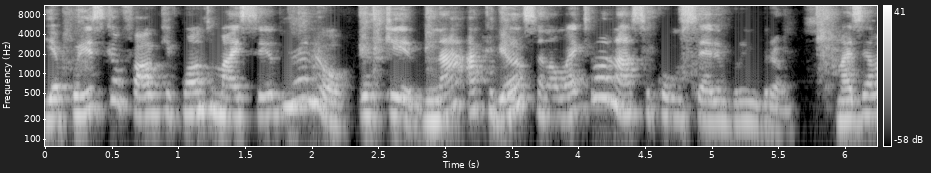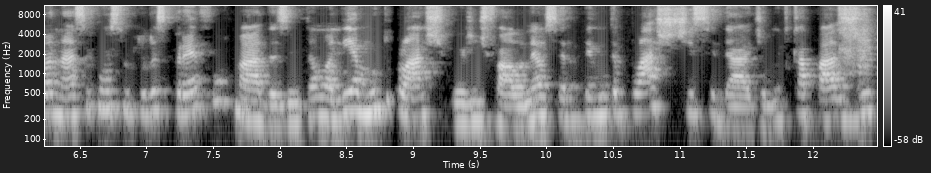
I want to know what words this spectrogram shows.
E é por isso que eu falo que quanto mais cedo, melhor. Porque na, a criança não é que ela nasce com o cérebro em branco, mas ela nasce com estruturas pré-formadas. Então, ali é muito plástico, a gente fala, né? O cérebro tem muita plasticidade, é muito capaz de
